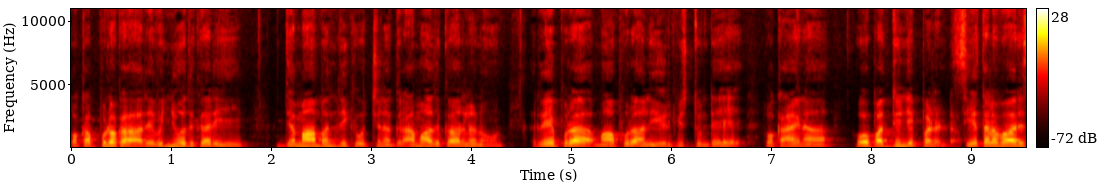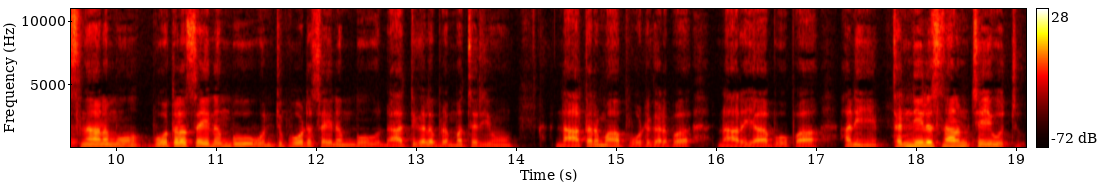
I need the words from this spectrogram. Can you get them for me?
ఒకప్పుడు ఒక రెవెన్యూ అధికారి జమాబందీకి వచ్చిన గ్రామాధికారులను రేపురా మాపురా అని ఏడిపిస్తుంటే ఒక ఆయన ఓ పద్యం చెప్పాడంట. శీతలవారి స్నానము భూతల సైనంబు ఒంటిపూట సైనంబు నాతిగల బ్రహ్మచర్యం నాతరమా పూట గడప నారయ భూప అని సన్నీల స్నానం చేయవచ్చు.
